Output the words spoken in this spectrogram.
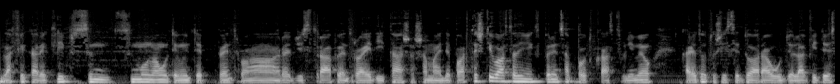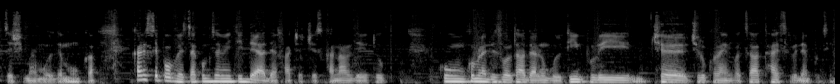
la fiecare clip sunt, sunt mult mai multe minute pentru a înregistra, pentru a edita și așa mai departe. Știu asta din experiența podcastului meu, care totuși este doar audio, la video este și mai mult de muncă. Care este povestea? Cum ți-a venit ideea de a face acest canal de YouTube? Cum, cum l-ai dezvoltat de-a lungul timpului? Ce, ce lucruri ai învățat? Hai să vedem puțin.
